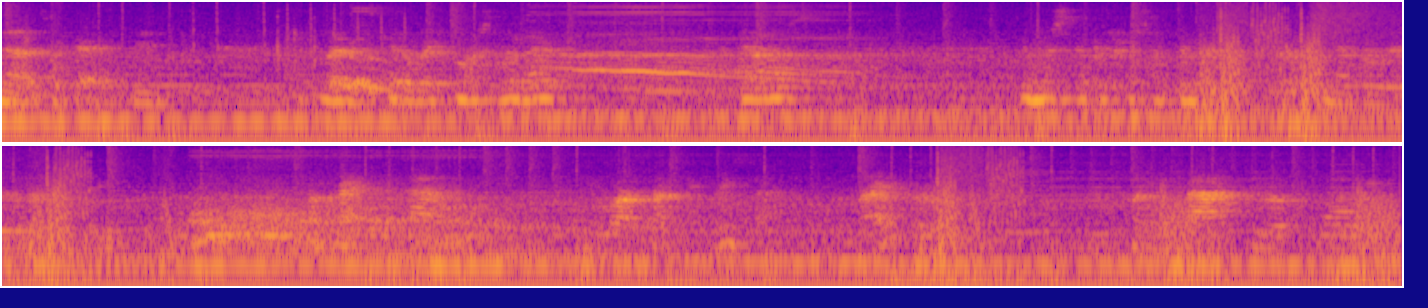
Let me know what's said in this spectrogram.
No, it's okay. We let it get away from us a little bit. To be honest, we mistook it for something that never really meant to be. Okay, then you are pressing reset, right? You put it back to a four-week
